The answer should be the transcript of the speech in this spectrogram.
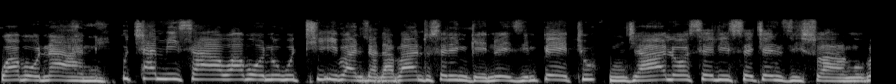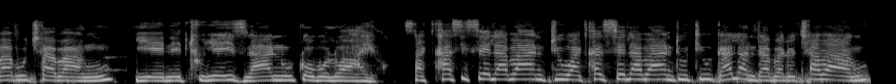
wabonani. Uchamisa wabona ukuthi ibandla labantu selingenwe zimpethu njalo selisetshenziswa ngubaba uchabangu yena ethunywe izanu uqobo lwayo. Sachasisela abantu wachasisela abantu ukuthi ugalandaba lochabangu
